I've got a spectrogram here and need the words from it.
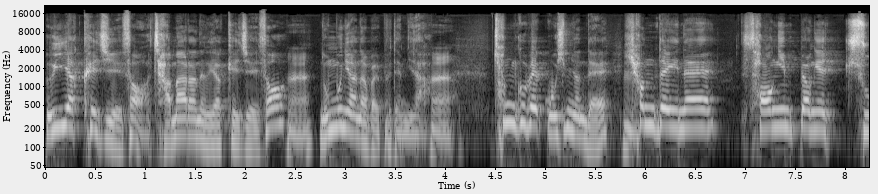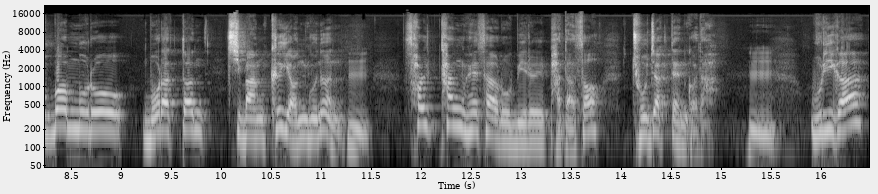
의학회지에서 자마라는 의학회지에서 네. 논문이 하나 발표됩니다. 1950년대 음. 현대인의 성인병의 주범으로 몰았던 지방 그 연구는 음. 설탕 회사 로비를 받아서 조작된 거다. 음. 우리가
